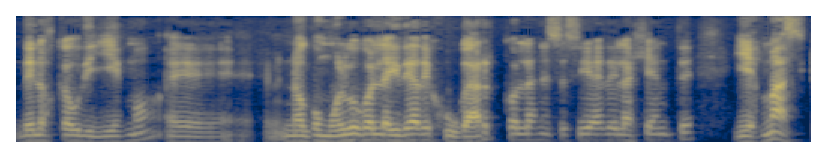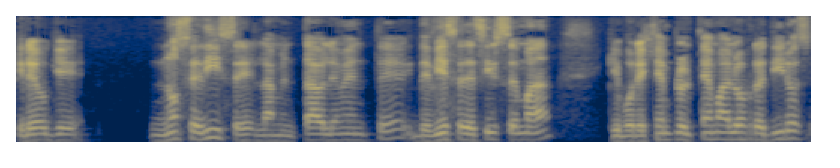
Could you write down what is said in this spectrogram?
de los caudillismos, eh, no comulgo con la idea de jugar con las necesidades de la gente, y es más, creo que no se dice, lamentablemente, debiese decirse más, que por ejemplo el tema de los retiros,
